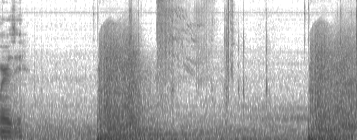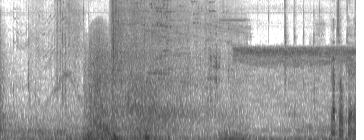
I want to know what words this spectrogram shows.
Where is he? That's okay.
